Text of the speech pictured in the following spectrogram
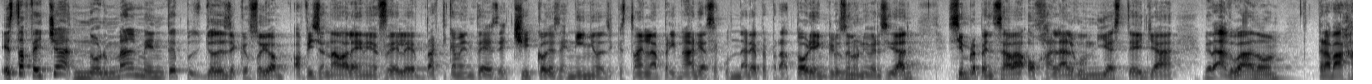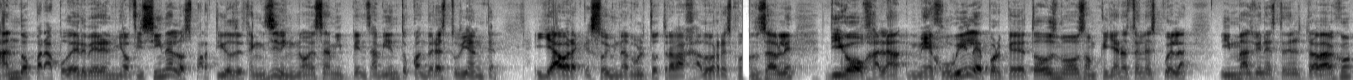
Esta fecha normalmente, pues yo desde que soy aficionado a la NFL, prácticamente desde chico, desde niño, desde que estaba en la primaria, secundaria, preparatoria, incluso en la universidad, siempre pensaba, ojalá algún día esté ya graduado, trabajando para poder ver en mi oficina los partidos de Thanksgiving, ¿no? Ese era mi pensamiento cuando era estudiante. Y ahora que soy un adulto trabajador responsable, digo, ojalá me jubile, porque de todos modos, aunque ya no esté en la escuela y más bien esté en el trabajo,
